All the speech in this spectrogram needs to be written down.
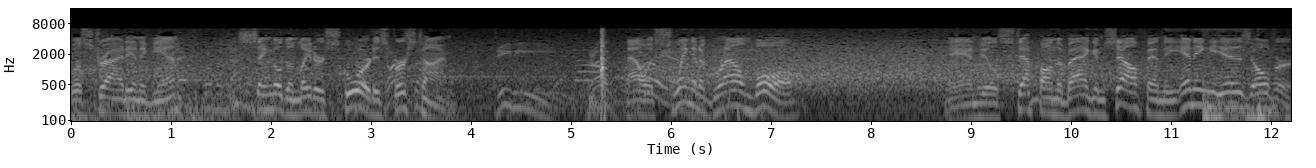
will stride in again. Singled and later scored his first time. Now a swing and a ground ball. And he'll step on the bag himself, and the inning is over.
